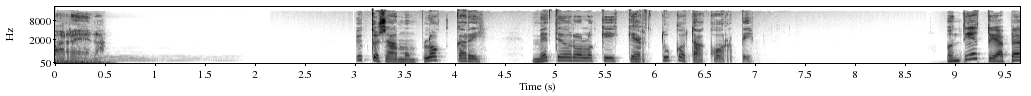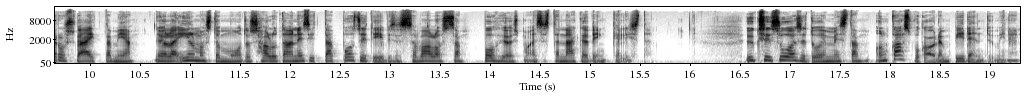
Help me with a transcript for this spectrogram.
Areena. Ykkösaamun blokkari, meteorologi Kerttu Kotakorpi. On tiettyjä perusväittämiä, joilla ilmastonmuutos halutaan esittää positiivisessa valossa pohjoismaisesta näkövinkkelistä. Yksi suosituimmista on kasvukauden pidentyminen.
